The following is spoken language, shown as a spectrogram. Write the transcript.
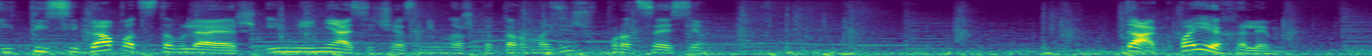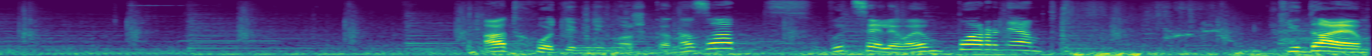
и ты себя подставляешь, и меня сейчас немножко тормозишь в процессе. Так, поехали. Отходим немножко назад, выцеливаем парня, кидаем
